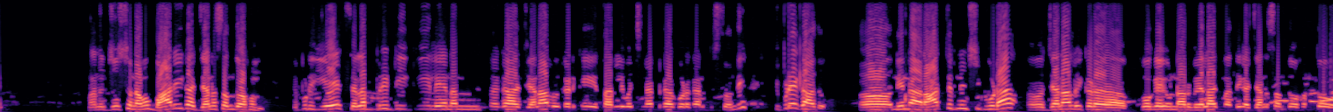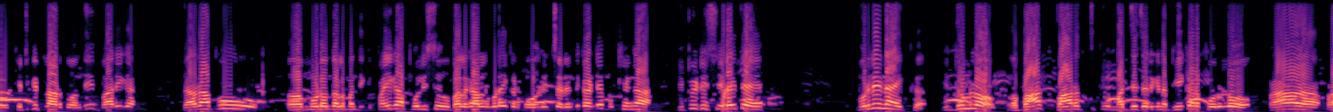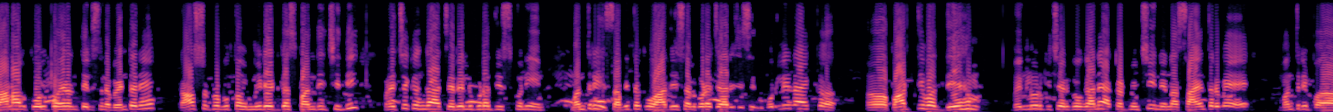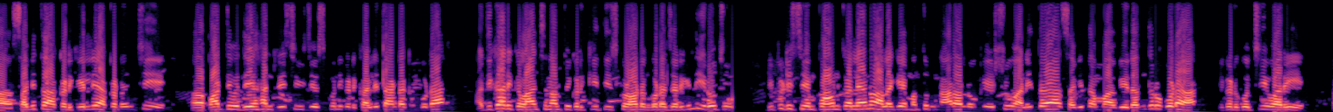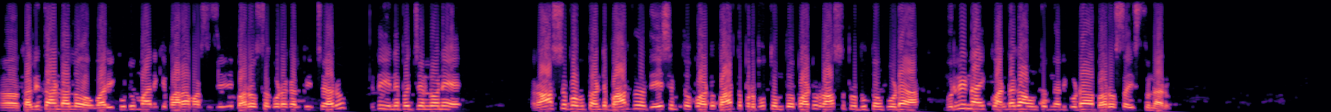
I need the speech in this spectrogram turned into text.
మనం చూస్తున్నాము భారీగా జనసందోహం. ఇప్పుడు ఏ సెలబ్రిటీకి లేనంతగా జనాలు ఇక్కడికి తరలి వచ్చినట్టుగా కూడా కనిపిస్తుంది. ఇప్పుడే కాదు నిన్న రాత్రి నుంచి కూడా జనాలు ఇక్కడ పోగై ఉన్నారు. వేలాది మందిగా జనసందోహంతో కిటకిట్లాడుతోంది. భారీగా దాదాపు మూడు వందల మందికి పైగా పోలీసు బలగాలను కూడా ఇక్కడ మోహరించారు. ఎందుకంటే ముఖ్యంగా డిప్యూటీ అయితే మురళీ నాయక్ యుద్ధంలో భారత్ భారత్ మధ్య జరిగిన భీకర పోరులో ప్రాణాలు కోల్పోయారని తెలిసిన వెంటనే రాష్ట్ర ప్రభుత్వం ఇమీడియట్గా స్పందించింది. ప్రత్యేకంగా చర్యలు కూడా తీసుకుని మంత్రి సవితకు ఆదేశాలు కూడా జారీ చేసింది. మురళీ నాయక్ పార్థివ దేహం బెంగళూరుకు చేరుకోగానే అక్కడి నుంచి నిన్న సాయంత్రమే మంత్రి సవిత అక్కడికి వెళ్ళి అక్కడ నుంచి పార్థివ దేహాన్ని రిసీవ్ చేసుకుని ఇక్కడ కళ్ళితాండకు కూడా అధికారిక లాంఛనాలతో ఇక్కడికి తీసుకురావడం కూడా జరిగింది. ఈ రోజు డిప్యూటీ సీఎం పవన్ కళ్యాణ్ అలాగే మంత్రులు నారా లోకేష్ అనిత సవితమ్మ వీరందరూ కూడా ఇక్కడికి వచ్చి వారి కలితాండాలో వారి కుటుంబానికి పరామర్శ చేసి భరోసా కూడా కల్పించారు. అయితే ఈ నేపథ్యంలోనే రాష్ట్ర ప్రభుత్వం అంటే భారతదేశంతో పాటు భారత ప్రభుత్వంతో పాటు రాష్ట్ర ప్రభుత్వం కూడా మురళీ నాయక్ అండగా ఉంటుందని కూడా భరోసా ఇస్తున్నారు.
